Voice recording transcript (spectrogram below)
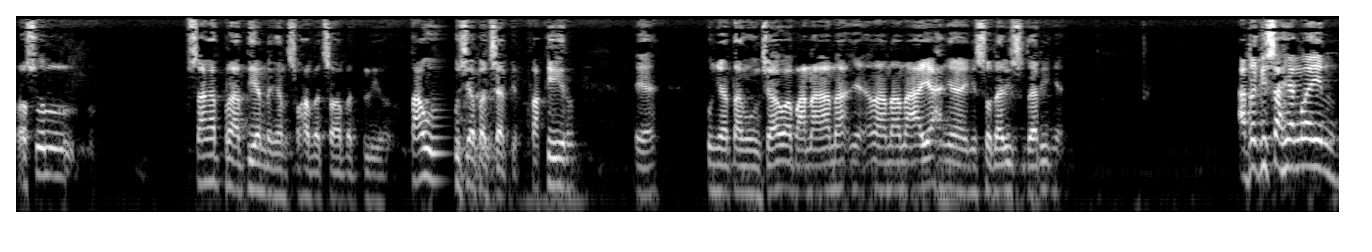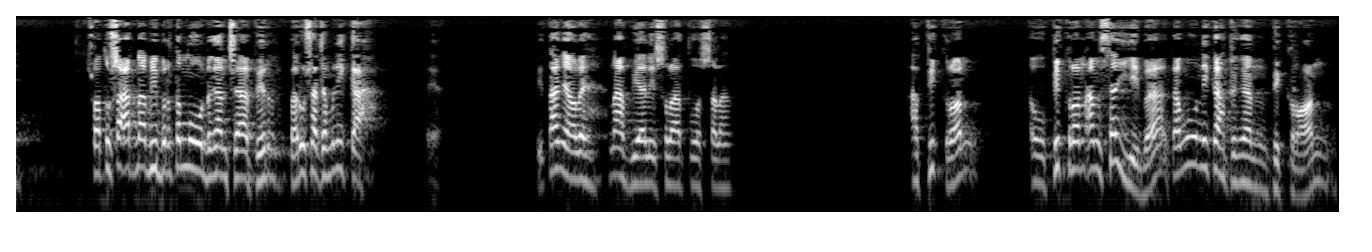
Rasul sangat perhatian dengan sahabat-sahabat beliau. Tahu siapa Jabir, fakir, ya, punya tanggung jawab anak-anaknya, anak-anak ayahnya, ini saudari-saudarinya. Ada kisah yang lain. Suatu saat Nabi bertemu dengan Jabir, baru saja menikah. Ya. Ditanya oleh Nabi Ali Shallallahu Wasallam, Abikron Oh, bikron am sayyiba, kamu nikah dengan bikron.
